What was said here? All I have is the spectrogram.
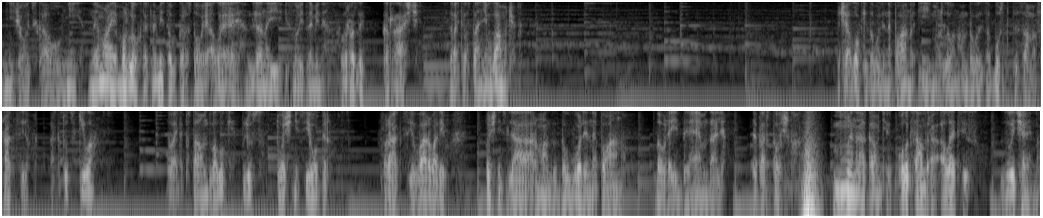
Нічого цікавого в ній немає. Можливо, хтось на місто використовує, але для неї існують заміни в рази краще. І давайте останній уламочок. Хоча Локі доволі непогано і, можливо, нам вдалося забустити саме фракцію. Так, тут скіла. Давайте поставимо два локи, плюс точність і опір фракції варварів. Точність для Арманза доволі непогано. Добре, йдемо далі. Тепер точно. Ми на аккаунті Олександра Алексіс, звичайно.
